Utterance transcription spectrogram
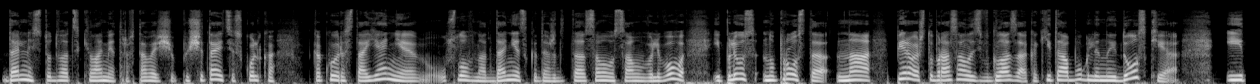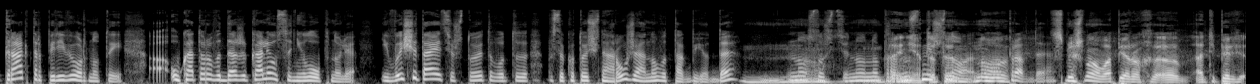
дальность 120 километров. Товарищи, посчитайте, сколько, какое расстояние, условно, от Донецка даже до самого-самого Львова, и плюс, ну просто на первое, что бросалось в глаза, какие-то обугленные доски, и трактор перевернутый, а, у которого даже колеса не лопнули. И вы считаете, что это вот э, высокоточное оружие, оно вот так бьет, да? Ну, ну слушайте, ну, ну да правда, ну, нет, смешно, это, ну, ну, правда. Смешно, во-первых, э, а теперь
